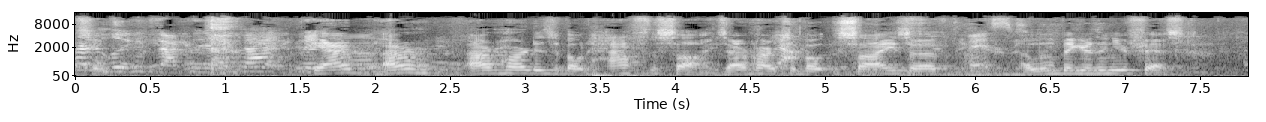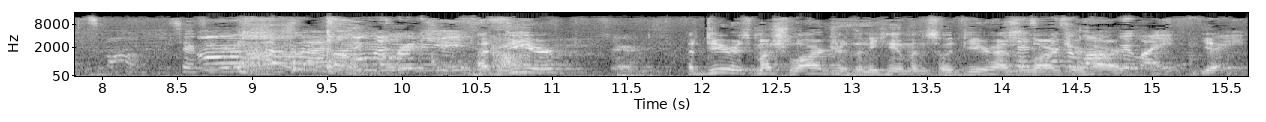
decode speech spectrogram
heart vessel. exactly like that. Yeah, our, our, our heart is about half the size. Our heart's Yeah. about the size of a little bigger than your fist. So if you were to punch that, Oh, my heart is. A deer, a deer is much larger than a human, so a deer has It a has larger a longer heart. life, Yeah. right?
